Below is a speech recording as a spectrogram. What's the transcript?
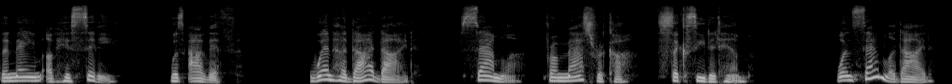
The name of his city was Avith. When Hadad died, Samla from Masrekah succeeded him. When Samla died,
